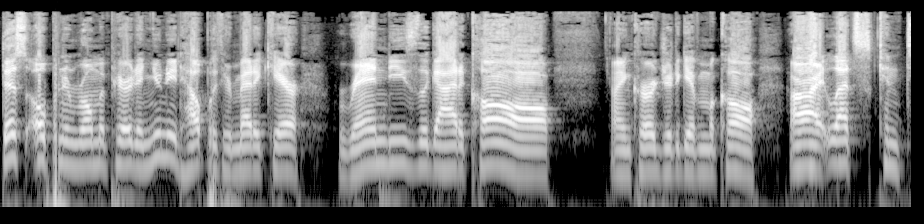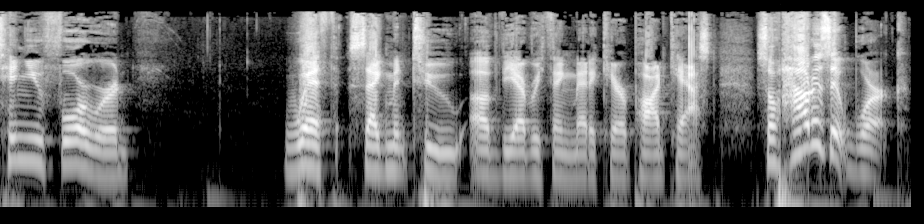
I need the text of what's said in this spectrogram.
this open enrollment period, and you need help with your Medicare, Randy's the guy to call. I encourage you to give him a call. All right, let's continue forward with segment two of the Everything Medicare podcast. So, how does it work?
